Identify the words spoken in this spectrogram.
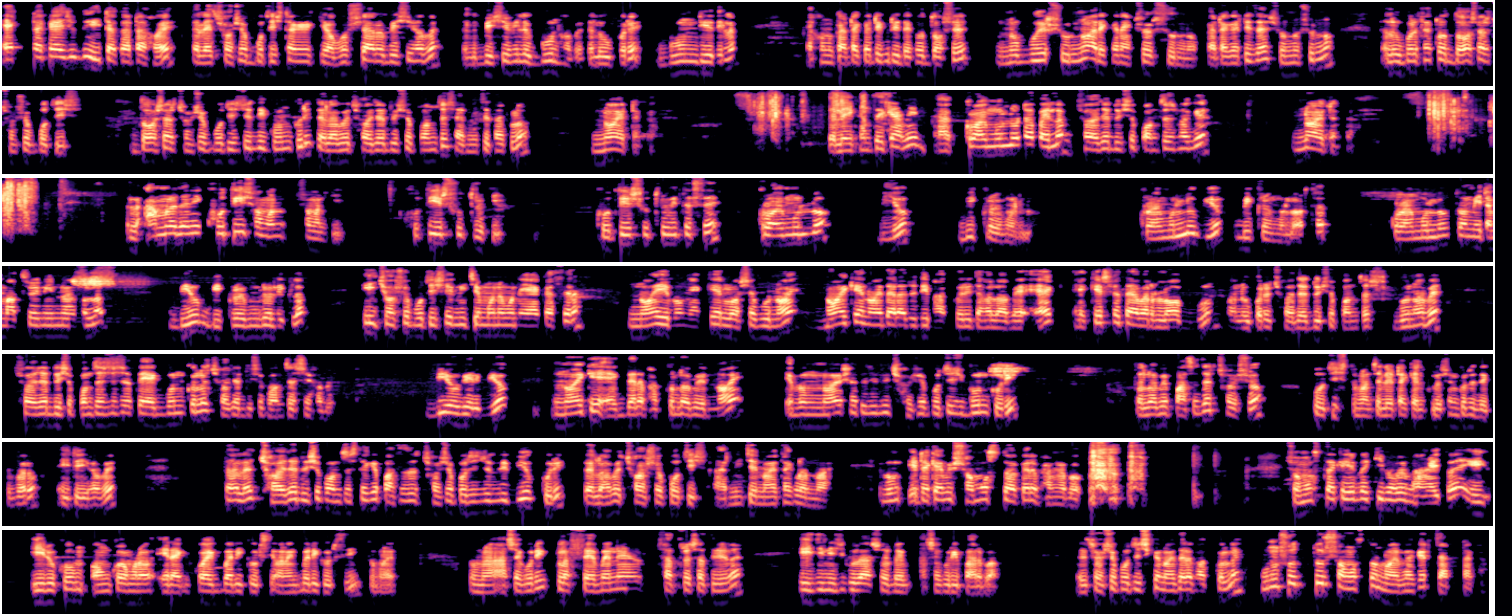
এক টাকায় যদি এই টাকাটা হয়, তাহলে ছশো পঁচিশ টাকায় কি অবশ্যই আরও বেশি হবে? তাহলে বেশি হলে গুণ হবে। তাহলে উপরে গুণ দিয়ে দিলাম। এখন কাটাকাটি করি, দেখো দশে নব্বই এর শূন্য আর এখানে একশো শূন্য। কাটাকাটি যায় শূন্য শূন্য। তাহলে উপরে থাকল দশ আর ছশো পঁচিশ। দশ আর ছশো পঁচিশ যদি গুণ করি, তাহলে হবে ছয় হাজার দুইশো পঞ্চাশ আর নিচে থাকল নয় টাকা। তাহলে এখান থেকে আমি ক্রয় মূল্যটা পাইলাম ছয় হাজার দুইশো পঞ্চাশ ভাগের নয় টাকা। তাহলে আমরা জানি ক্ষতি সমান সমান কি? ক্ষতির সূত্র কি? ক্ষতির সূত্র হইতেছে ক্রয় মূল্য বিয়োগ বিক্রয় মূল্য। ক্রয় মূল্য বিয়োগ বিক্রয় মূল্য, অর্থাৎ ক্রয় মূল্য তো আমি এটা মাত্রই নির্ণয় করলাম, বিয়োগ বিক্রয় মূল্য লিখলাম। এই ছশো পঁচিশের নিচে মনে মনে এক আছে না? নয় এবং একের লসাগু নয়। নয়কে নয় দ্বারা যদি ভাগ করি তাহলে হবে এক। একের সাথে আবার লব গুণ মানে উপরে ছয় হাজার দুইশো পঞ্চাশ গুণ হবে। ছয় হাজার দুইশো পঞ্চাশের সাথে এক গুণ করলে ছয় হাজার দুইশো পঞ্চাশে হবে। বিয়োগের বিয়োগ নয়কে এক দ্বারা ভাগ করলে হবে নয় এবং নয়ের সাথে যদি ছয়শো পঁচিশ গুণ করি, তাহলে হবে পাঁচ হাজার ছয়শো পঁচিশ। তোমরা চাইলে এটা ক্যালকুলেশন করে দেখতে পারো, এইটাই হবে। তাহলে ছয় হাজার দুইশো পঞ্চাশ থেকে পাঁচ হাজার ছয়শো পঁচিশ যদি বিয়োগ করি, তাহলে হবে ছয়শো পঁচিশ, আর নিচে নয় থাকল নয়। এবং এটাকে আমি সমস্ত আকারে ভাঙাবো। সমস্ত আকারে কীভাবে ভাঙাইতে হয়, এই এইরকম অঙ্ক আমরা এর আগে কয়েকবারই করছি, অনেকবারই করছি। তোমরা তোমরা আশা করি ক্লাস সেভেন সেভেনের ছাত্রছাত্রীরা এই জিনিসগুলো আসলে আশা করি পারবা। ছয়শো পঁচিশকে নয় দ্বারা ভাগ করলে উনসত্তর সমস্ত নয় ভাগের চার টাকা।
